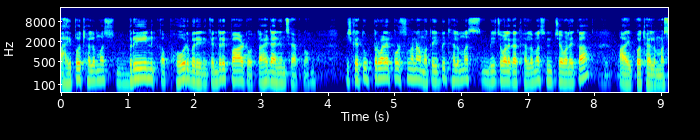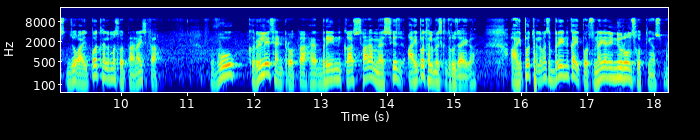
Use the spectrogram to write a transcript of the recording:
हाइपोथैलेमस ब्रेन का फोर ब्रेन के अंदर एक पार्ट होता है डायनेंसेफ्लोन इसके ऊपर वाले पोर्शन का नाम होता है इपीथैलेमस बीच वाले का थैलेमस नीचे वाले का हाइपोथैलेमस जो हाइपोथैलेमस होता है ना इसका, वो रिले सेंटर होता है ब्रेन का, सारा मैसेज हाइपोथैलेमस के थ्रू जाएगा। हाइपोथैलेमस ब्रेन का ही पोर्शन है, यानी न्यूरॉन्स होती हैं उसमें।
